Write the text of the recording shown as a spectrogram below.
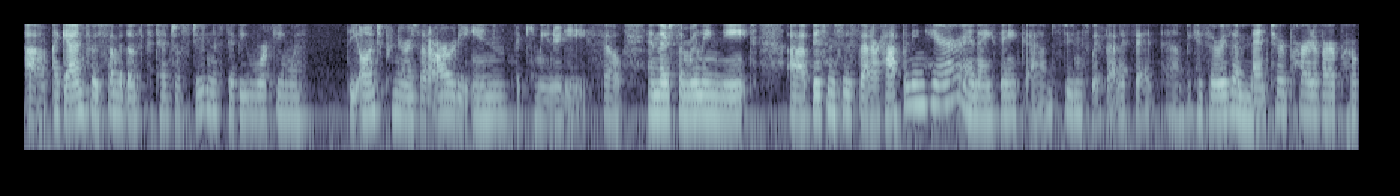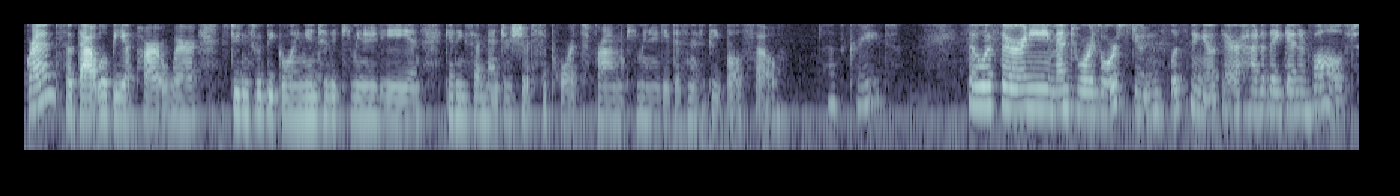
um, again, for some of those potential students to be working with the entrepreneurs that are already in the community. So, and there's some really neat uh, businesses that are happening here, and I think um, students would benefit um, because there is a mentor part of our program. So that will be a part where students would be going into the community and getting some mentorship supports from community business people. So That's great. So, if there are any mentors or students listening out there, how do they get involved?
